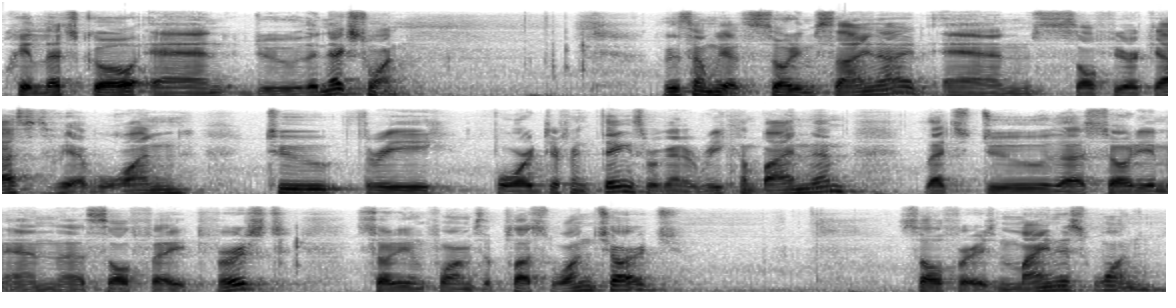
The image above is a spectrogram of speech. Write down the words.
Okay, let's go and do the next one. This time we have sodium cyanide and sulfuric acid. We have one, two, three, four different things. We're going to recombine them. Let's do the sodium and the sulfate first. Sodium forms a plus one charge. Sulfur is minus one.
